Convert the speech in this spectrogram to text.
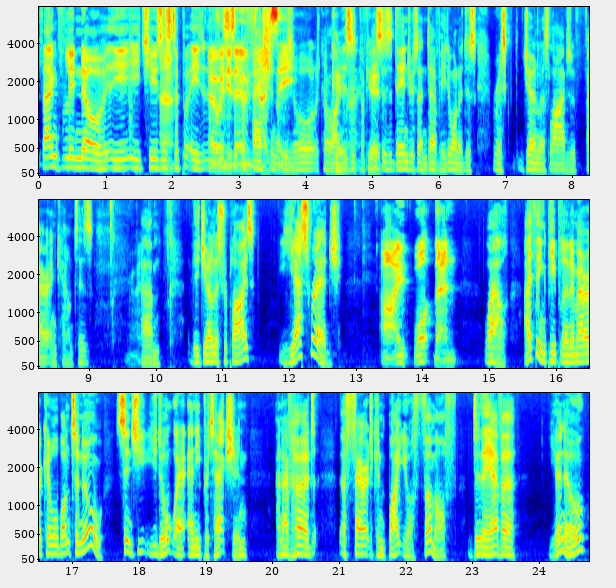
Thankfully, no. He, he chooses to put. He, Oh, in this his is a own profession. I of his see. Come on, Good, this is, right, this is a dangerous endeavour. You don't want to just risk journalists' lives with ferret encounters. Um, the journalist replies, "Yes, Reg. I what then? Well, I think people in America will want to know, since you, you don't wear any protection, and I've heard a ferret can bite your thumb off. Do they ever, you know?"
